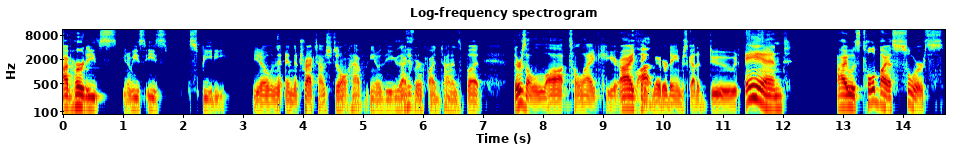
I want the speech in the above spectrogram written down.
I've heard he's you know he's he's speedy. You know, in the, in the track times, still don't have you know the exact verified times, but there's a lot to like here. I think Notre Dame just got a dude, and I was told by a source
